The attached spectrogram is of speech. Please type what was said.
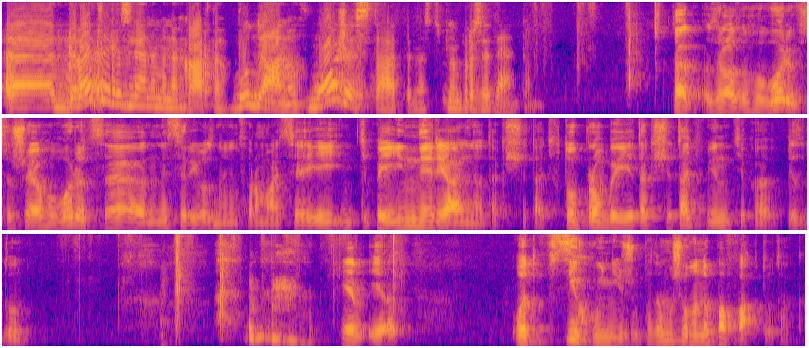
Е, давайте розглянемо на картах. Буданов може стати наступним президентом. Так, зразу говорю, все, що я говорю, це несерйозна інформація. Її, типу, її нереально так вважати. Хто пробує її так вважати, він, типу, піздун. Я, я, от всіх уніжу, тому що воно по факту так.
